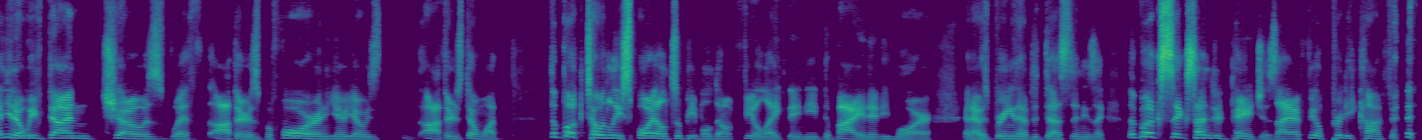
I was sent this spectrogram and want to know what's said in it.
and, you know, we've done shows with authors before, and, you know, you always, authors don't want the book totally spoiled so people don't feel like they need to buy it anymore. And I was bringing it up to Dustin. He's like, the book's 600 pages. I, I feel pretty confident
